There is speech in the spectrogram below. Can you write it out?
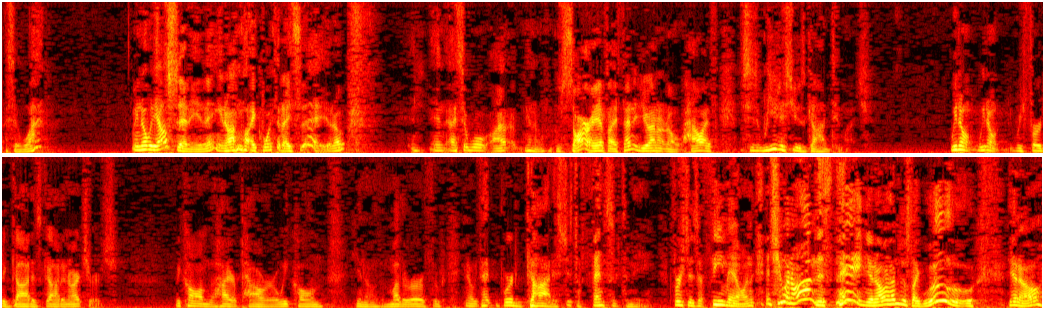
I said, What? I mean, nobody else said anything. You know, I'm like, What did I say? You know? And, I said, Well, I, you know, I'm sorry if I offended you. I don't know how I've. She said, Well, you just use God too much. We don't, we don't refer to God as God in our church. We call him the higher power, or we call him, you know, the Mother Earth. You know, that word God is just offensive to me first as a female. And, and she went on this thing, you know, and I'm just like, woo, you know.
